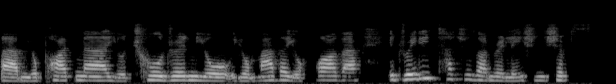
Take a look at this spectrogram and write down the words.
um, your partner, your children, your your mother, your father. It really touches on relationships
